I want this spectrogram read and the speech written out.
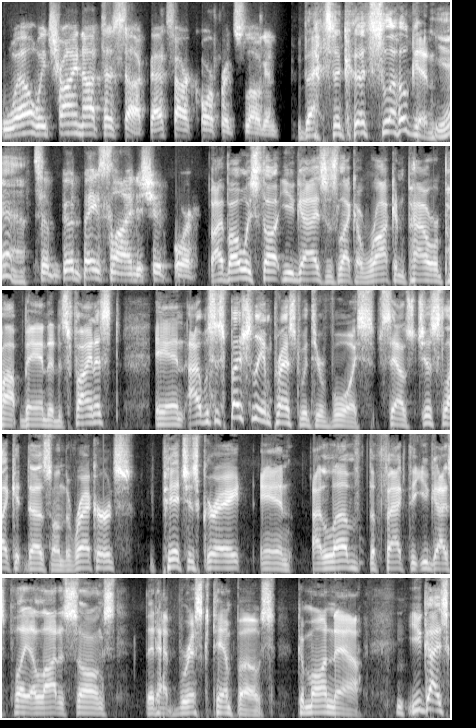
Well, we try not to suck. That's our corporate slogan. That's a good slogan. Yeah. It's a good baseline to shoot for. I've always thought you guys is like a rock and power pop band at its finest. And I was especially impressed with your voice. Sounds just like it does on the records. Your pitch is great. And I love the fact that you guys play a lot of songs that have brisk tempos. Come on now. you guys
